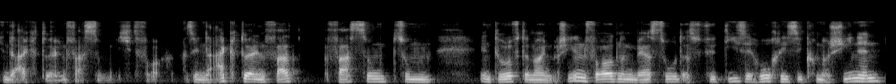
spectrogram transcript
in der aktuellen Fassung nicht vor. Also in der aktuellen Fa Fassung zum Entwurf der neuen Maschinenverordnung wäre es so, dass für diese Hochrisikomaschinen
